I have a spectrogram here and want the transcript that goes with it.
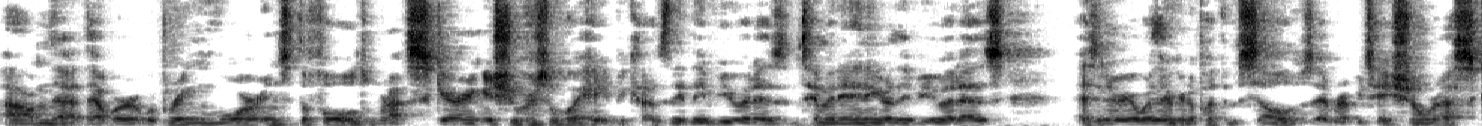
um, that, that we're, we're bringing more into the fold. We're not scaring issuers away because they, they view it as intimidating or they view it as, as an area where they're going to put themselves at reputational risk.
